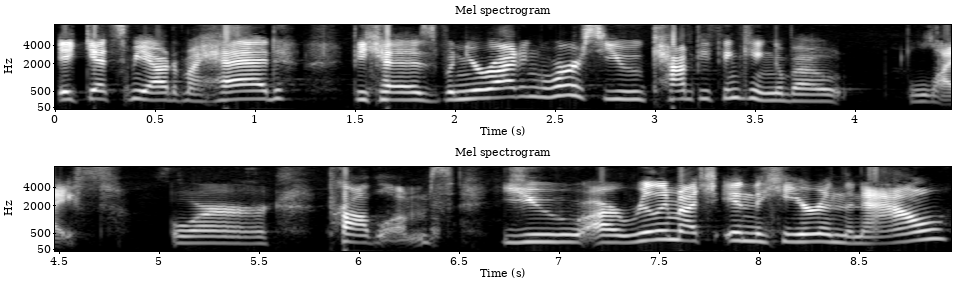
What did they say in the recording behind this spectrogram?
it gets me out of my head because when you're riding a horse, you can't be thinking about life or problems. You are really much in the here and the now.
